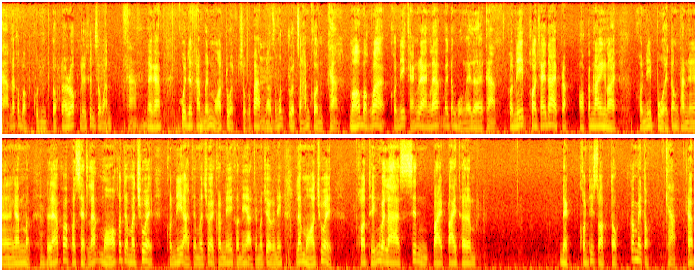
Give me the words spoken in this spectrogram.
ครับ แล้วก็บอกคุณตกนรกหรือขึ้นสวรรค์ครับ นะครับควรจะทำเหมือนหมอตรวจสุขภาพอืมเราสมมติตรวจ 3 คน ครับหมอบอกว่าคนนี้แข็งแรงแล้วไม่ต้องห่วงอะไรเลยครับ คนนี้พอใช้ได้ปรับออกกำลังอีกหน่อย คนนี้ป่วยต้องทำอย่างนั้นหมดแล้วก็พอเสร็จแล้วหมอก็จะมาช่วย คนนี้อาจจะมาช่วยคนนี้ คนนี้อาจจะมาช่วยคนนี้ แล้วหมอช่วย พอถึงเวลาสิ้นปลายปลายเทอม เด็กคนที่สอบตกก็ไม่ตกครับครับ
